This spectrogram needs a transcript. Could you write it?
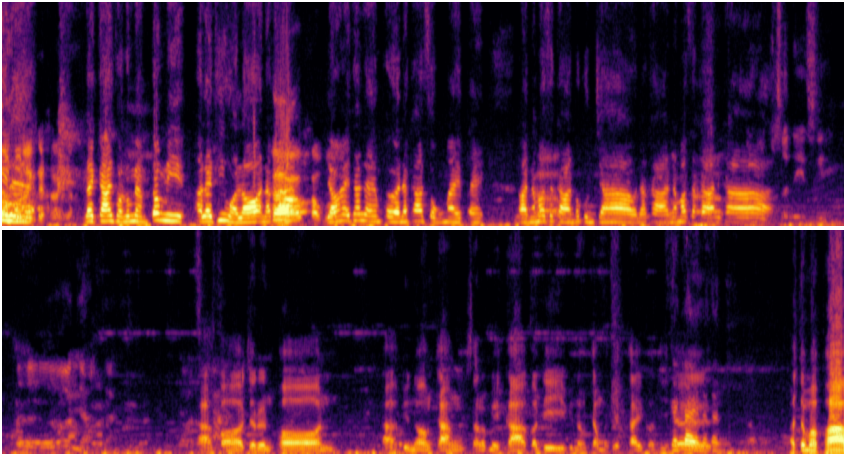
กับแหละรู้เล็กรายการของหนูแหม่มต้องมีอะไรที่หัวเราะนะครัคะบครับผมเดี๋ยวให้ท่านในายอำเภอนะคะ ส่งไมค์ไปอ่า นมัสการพระคุณเจ้านะคะ นมัสการค่ะสวัสดีสิเออจ้ะจ้ะอ่าขอเจริญพรอ่าพี่น้องทางสหรัฐอเมริกาก็ดี พี่น้องทางประเทศไทยก็ดีใกล้ๆนะท่านอาตมาภาพ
